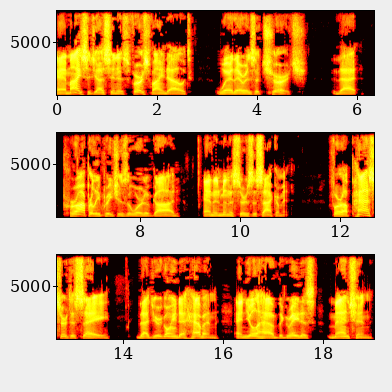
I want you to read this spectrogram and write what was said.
And my suggestion is first find out where there is a church that properly preaches the word of God and administers the sacrament. For a pastor to say that you're going to heaven and you'll have the greatest mansion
